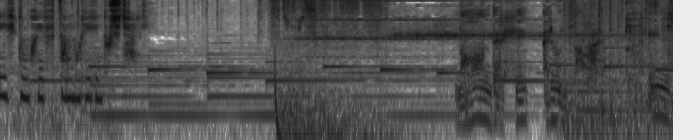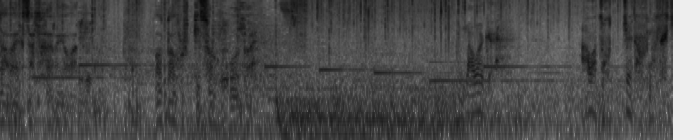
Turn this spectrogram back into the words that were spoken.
Их тунх хэрэг зам мөрийг нь түшиж харъя. Ногоон дэрхийн ариун лава. Энэ лавыг салахаар яваад одоо хүртэл сурахгүй байна. Лаваг аваа зүгтжээ тохнолгож.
